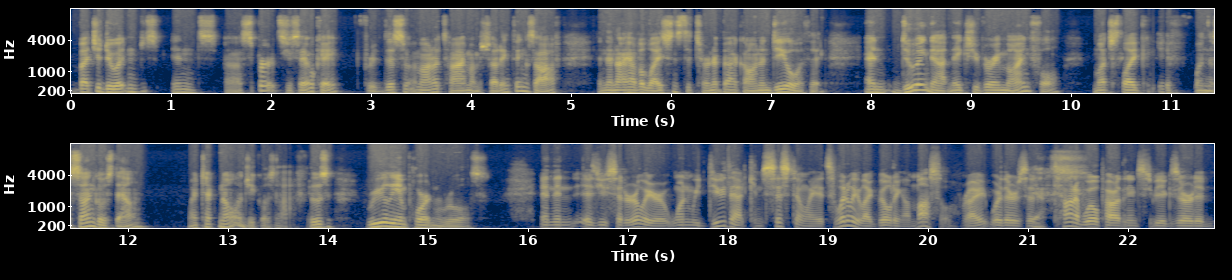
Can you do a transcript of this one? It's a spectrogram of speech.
but you do it in, in uh, spurts. You say, okay, for this amount of time, I'm shutting things off, and then I have a license to turn it back on and deal with it. And doing that makes you very mindful, much like if when the sun goes down, my technology goes off. Those really important rules. And then, as you said earlier, when we do that consistently, it's literally like building a muscle, right? Where there's a yes. ton of willpower that needs to be exerted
